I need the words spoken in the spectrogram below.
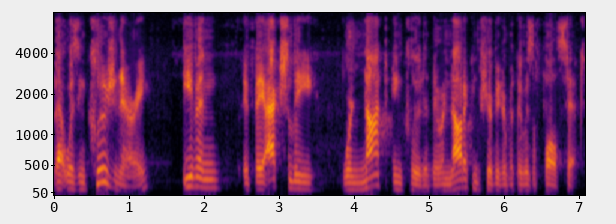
that was inclusionary even if they actually were not included, they were not a contributor, but there was a false hit.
